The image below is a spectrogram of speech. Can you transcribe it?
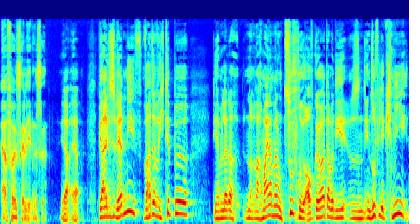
Erfolgserlebnisse. Ja, ja. Wie alt ist, werden die? Warte, ich tippe, die haben leider nach meiner Meinung zu früh aufgehört, aber die sind in so viele Knie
